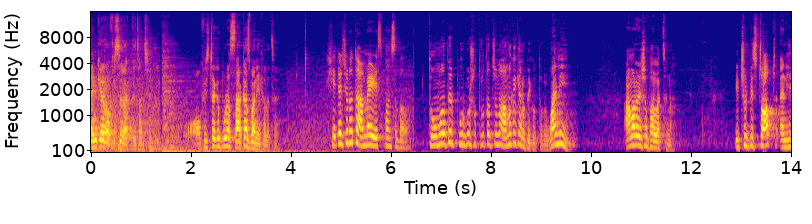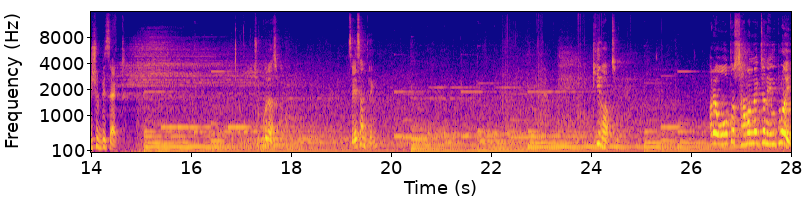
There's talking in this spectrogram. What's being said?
নাইমকে আর অফিসে রাখতে চাচ্ছে না। অফিসটাকে পুরো সার্কাস বানিয়ে ফেলেছে। সেটার জন্য তো আমরাই রেসপন্সিবল তোমাদের পূর্ব শত্রুতার জন্য আমাকে কেন পে করতে হবে? ওয়াই মি আমার আর এসব ভালো লাগছে না। It should be stopped and he should be sacked চুপ করে আছো সে সামথিং কি ভাবছ? আরে ও তো সামান্য একজন এমপ্লয়ি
